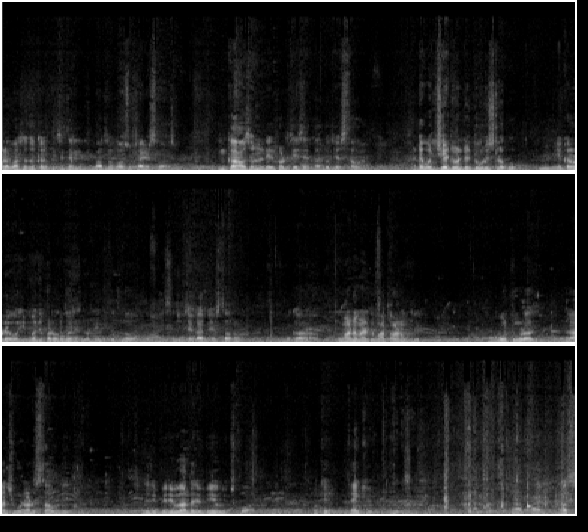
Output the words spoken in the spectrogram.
కూడా వసతులు కల్పించడం జరిగింది. బాత్రూమ్ కావచ్చు టాయిలెట్స్ కావచ్చు. ఇంకా అవసరం ఏర్పాటు చేసే కార్యక్రమం చేస్తూ ఉన్నాం. అంటే వచ్చేటువంటి టూరిస్టులకు ఎక్కడ కూడా ఎవరు ఇబ్బంది పడవద్దు అనేటువంటి బుద్ధిలో చేసే కార్యం చేస్తూ ఉన్నాం. ఒక బ్రహ్మాండమైన వాతావరణం ఉంది. బోటు కూడా లాంచ్ కూడా నడుస్తూ ఉంది. దీన్ని విరివిగా అందరూ వినియోగించుకోవాలి. ఓకే? Thank you. బస్.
